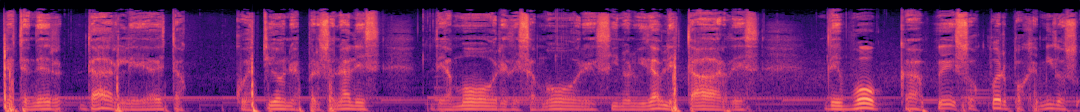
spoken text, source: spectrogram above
pretender darle a estas cuestiones personales de amores, desamores, inolvidables tardes, de bocas, besos, cuerpos gemidos,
